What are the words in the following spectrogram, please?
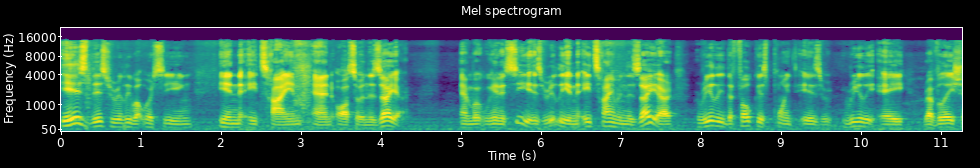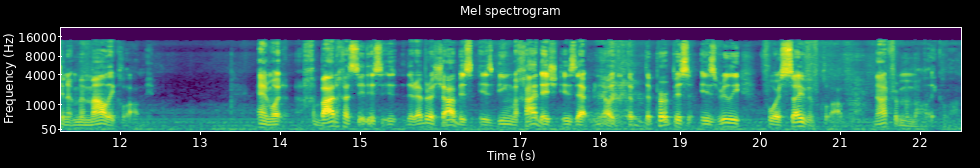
is this really what we're seeing in the Eitz Chaim and also in the Zohar? And what we're going to see is really in the Eitz Chaim and the Zohar, really the focus point is really a revelation of Memalik Lamim. And what Chabad Hasidus, is, the Rebbe Rashab is, is being Machadesh, is that no, the, the purpose is really for Saiviv Kalam, not for Mamalik Kalam.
